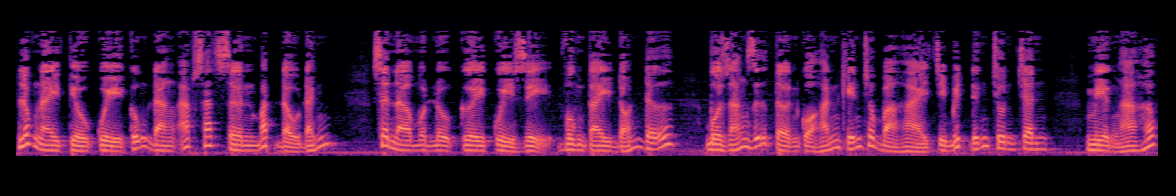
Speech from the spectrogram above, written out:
lúc này tiểu quỷ cũng đang áp sát Sơn bắt đầu đánh. Sơn nở một nụ cười quỷ dị, vùng tay đón đỡ, bộ dáng dữ tợn của hắn khiến cho bà Hải chỉ biết đứng chôn chân, miệng há hốc.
